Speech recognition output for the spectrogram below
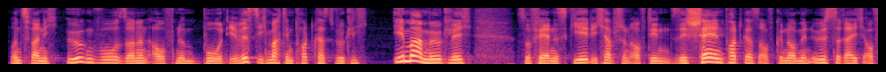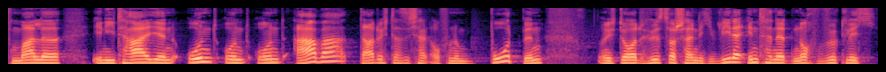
Und zwar nicht irgendwo, sondern auf einem Boot. Ihr wisst, ich mache den Podcast wirklich immer möglich, sofern es geht. Ich habe schon auf den Seychellen Podcast aufgenommen, in Österreich, auf Malle, in Italien und, und, und. Aber dadurch, dass ich halt auf einem Boot bin, und ich dort höchstwahrscheinlich weder Internet noch wirklich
